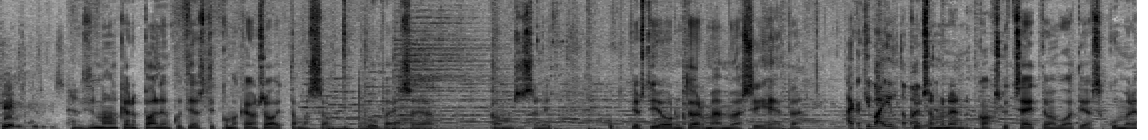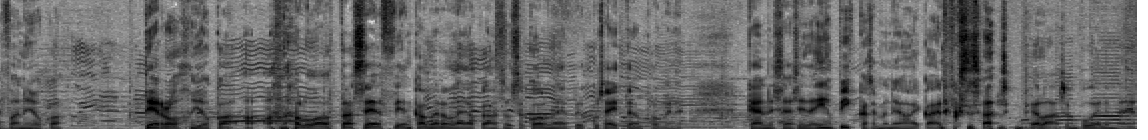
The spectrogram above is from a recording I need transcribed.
Kiitos, kiitos, kiitos. Siis mä oon käynyt paljon, kun tietysti kun mä käyn soittamassa klubeissa ja tommosissa, niin tietysti joudun törmään myös siihen, että Aika kiva ilta vai kyllä semmonen 27-vuotias kummelifani, joka Tero, joka haluaa ottaa selfien kameralla, joka on sellaisessa 3,7 promille kännissä ja siitä ihan pikkasen menee aika ennen kuin se saa sen pelaa sen puhelimeen.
